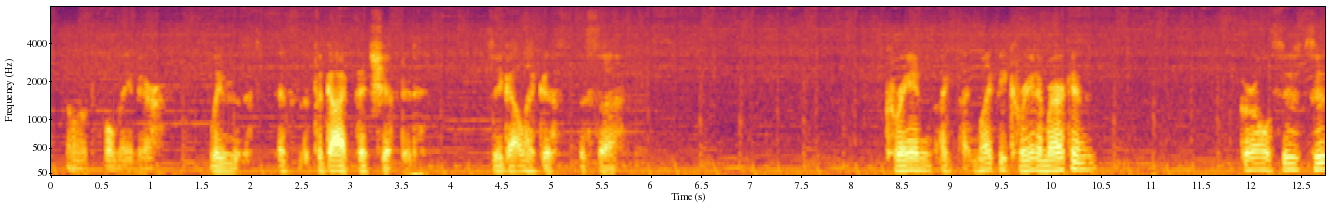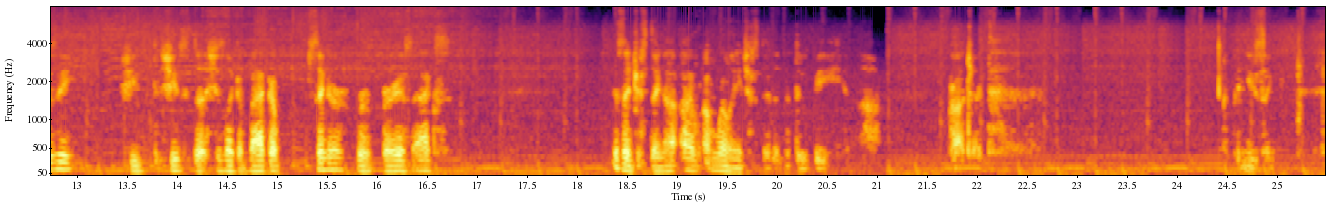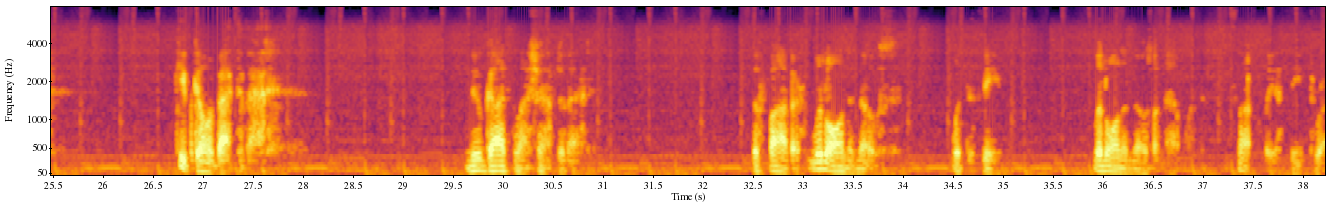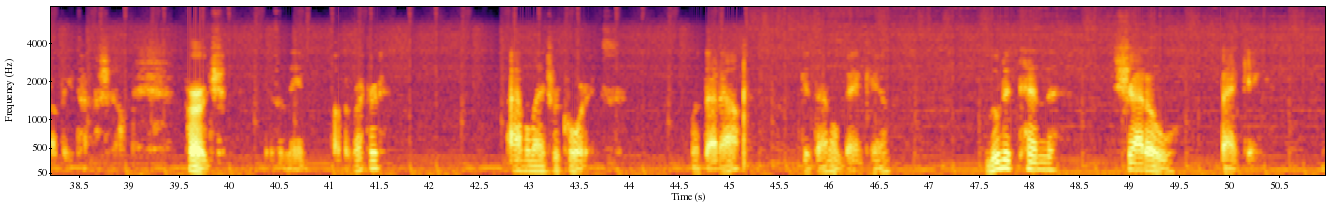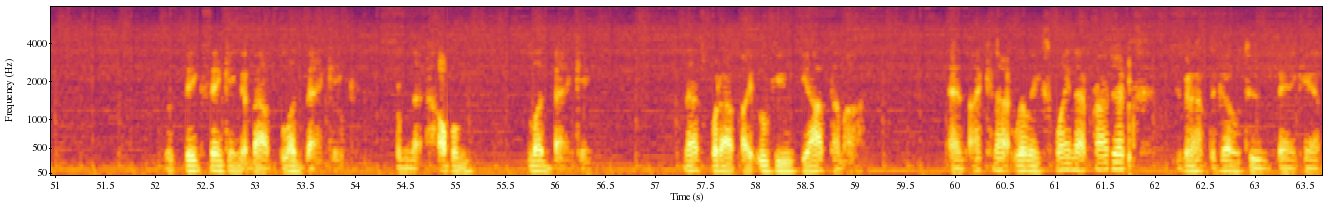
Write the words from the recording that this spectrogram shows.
I don't know the full name here. I believe it's, it's, a guy pitch shifted. So you got like this, this uh, Korean, I, it might be Korean American girl, Su- Susie. She she's she's like a backup singer for various acts. It's interesting. I, I- I'm really interested in the Doopy project. I've been using. Keep going back to that. New Godflesh after that. The Father, little on the nose with the theme. Little on the nose on that one. It's not really a theme throughout the entire show. Purge is the name of the record. Avalanche Recordings. Put that out. Get that on Bandcamp. Lunetten Shadow Banking. With big thinking about blood banking from the album Blood Banking. That's put out by Uki Ukiatama. And I cannot really explain that project. You're going to have to go to Bandcamp.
